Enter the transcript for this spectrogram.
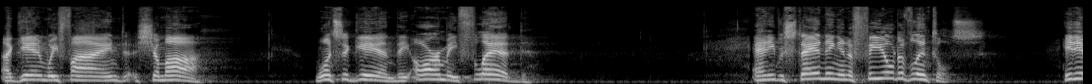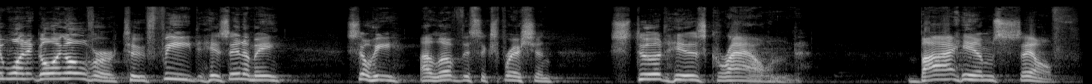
Again, we find Shema. Once again, the army fled. And he was standing in a field of lentils. He didn't want it going over to feed his enemy. So he, I love this expression, stood his ground by himself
